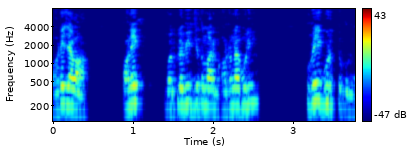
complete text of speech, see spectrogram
ঘটে যাওয়া অনেক বৈপ্লবিক যে তোমার ঘটনাগুলি খুবই গুরুত্বপূর্ণ।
